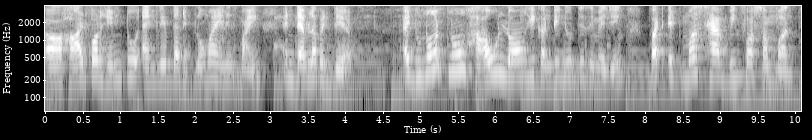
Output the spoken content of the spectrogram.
uh, hard for him to engrave the diploma in his mind and develop it there. I do not know how long he continued this imaging, but it must have been for some month.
